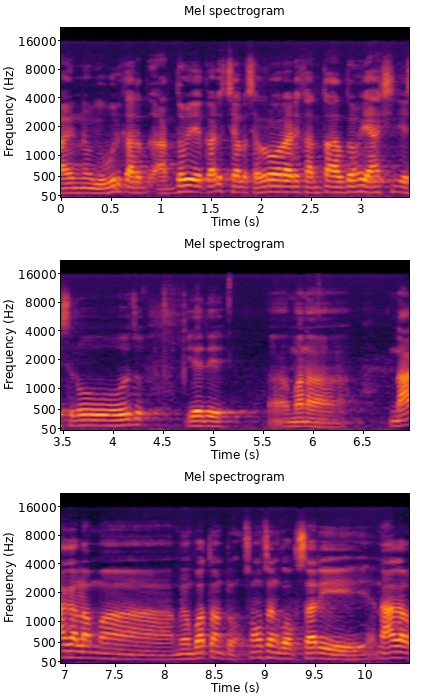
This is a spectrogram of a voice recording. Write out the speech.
ఆయన ఎవరికి అర్థం అర్థమయ్యే కాడికి చాలా చంద్రబాబు నాయుడికి అంత అర్థమయ్యి యాక్షన్ చేసి రోజు ఏది మన నాగాలమ్మ మేము పోతా ఉంటాం. సంవత్సరానికి ఒకసారి నాగల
